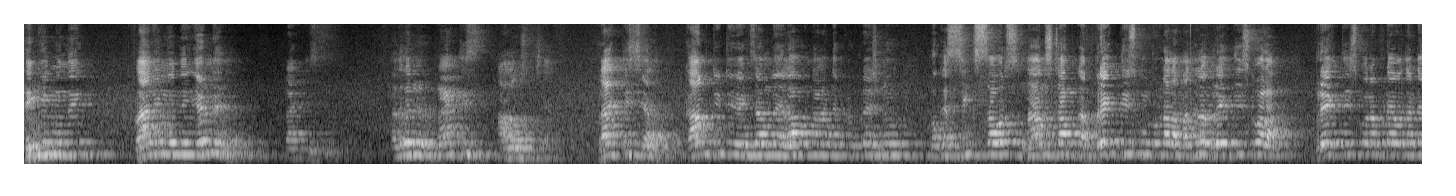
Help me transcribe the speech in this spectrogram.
థింకింగ్ ఉంది ప్లానింగ్ ఉంది ఏం లేదు. ప్రాక్టీస్ అందుకని మీరు ప్రాక్టీస్ ఆలోచించాలి. ప్రాక్టీస్ చేయాలి. కాంపిటేటివ్ ఎగ్జామ్లో ఎలా ఉండాలంటే ప్రిపరేషన్ ఒక సిక్స్ అవర్స్ నాన్ స్టాప్గా బ్రేక్ తీసుకుంటూ ఉండాలి. మధ్యలో బ్రేక్ తీసుకోవాలా? బ్రేక్ తీసుకున్నప్పుడు ఏమంటే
